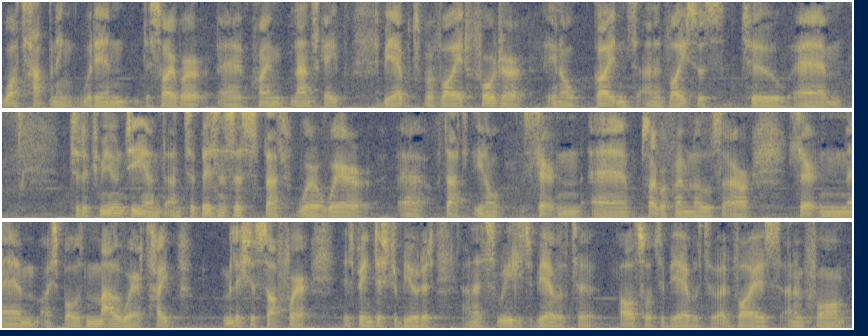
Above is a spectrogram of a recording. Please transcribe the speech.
what's happening within the cyber uh, crime landscape to be able to provide further you know guidance and advices to um, to the community and, and to businesses that we're aware uh, that you know certain uh, cyber criminals or certain, um, I suppose, malware type malicious software is being distributed, and it's really to be able to also to be able to advise and inform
